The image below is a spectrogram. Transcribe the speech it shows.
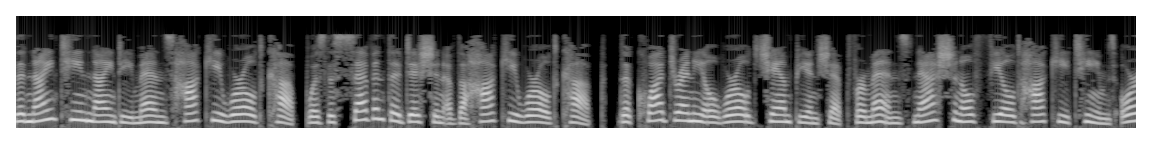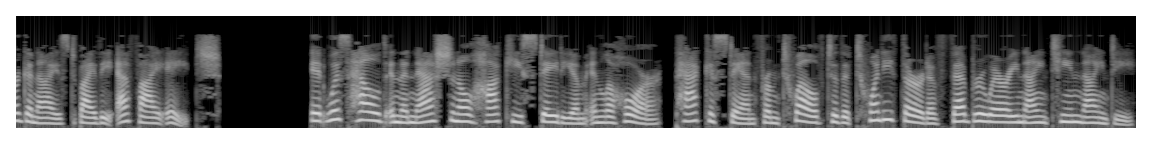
The 1990 Men's Hockey World Cup was the seventh edition of the Hockey World Cup, the quadrennial world championship for men's national field hockey teams organized by the FIH. It was held in the National Hockey Stadium in Lahore, Pakistan from 12 to 23 February 1990.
